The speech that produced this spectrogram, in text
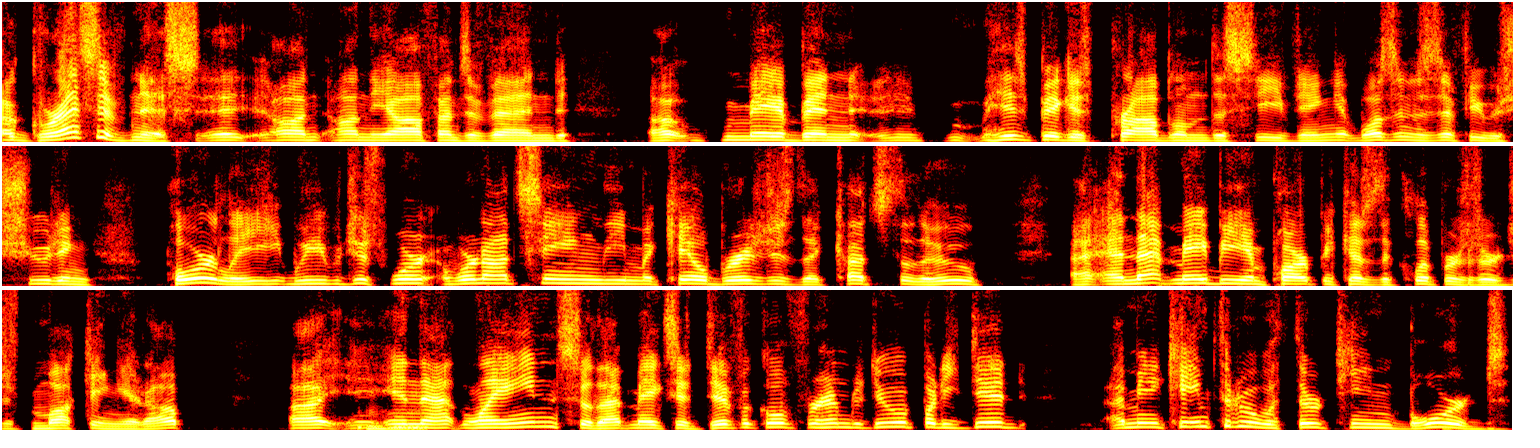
aggressiveness uh, on on the offensive end uh, may have been uh, his biggest problem this evening. It wasn't as if he was shooting poorly. We just weren't. We're not seeing the Mikal Bridges that cuts to the hoop, uh, and that may be in part because the Clippers are just mucking it up. Uh, in, in that lane, so that makes it difficult for him to do it. But he did. I mean, he came through with 13 boards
